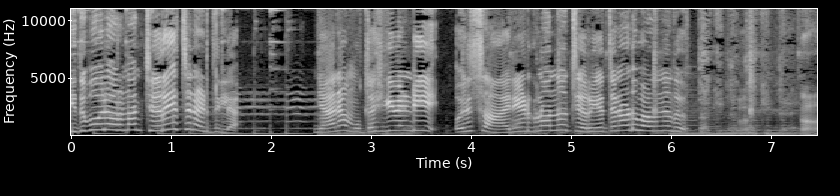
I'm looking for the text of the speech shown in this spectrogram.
ഇതുപോലെ ഒരെണ്ണം ചെറിയച്ഛൻ എടുത്തില്ല. ഞാനാ മുത്തശ്ശിക്ക് വേണ്ടി ഒരു സാരി എടുക്കണമെന്ന് ചെറിയച്ഛനോട് പറഞ്ഞത്. ഉം,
